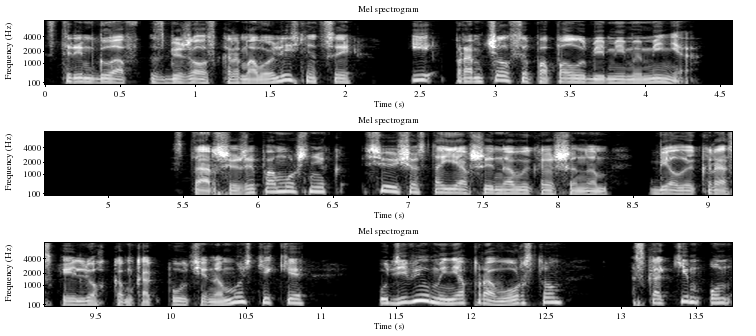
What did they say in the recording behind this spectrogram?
стремглав, сбежал с кормовой лестницы и промчался по палубе мимо меня. Старший же помощник, все еще стоявший на выкрашенном белой краской легком как паутина мостике, удивил меня проворством, с каким он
